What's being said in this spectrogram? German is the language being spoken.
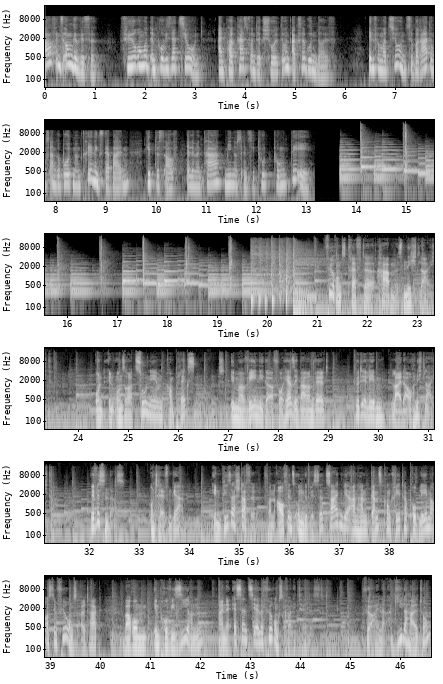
Auf ins Ungewisse. Führung und Improvisation. Ein Podcast von Dirk Schulte und Axel Gundolf. Informationen zu Beratungsangeboten und Trainings der beiden gibt es auf elementar-institut.de. Führungskräfte haben es nicht leicht. Und in unserer zunehmend komplexen und immer weniger vorhersehbaren Welt wird ihr Leben leider auch nicht leichter. Wir wissen das und helfen gern. In dieser Staffel von Auf ins Ungewisse zeigen wir anhand ganz konkreter Probleme aus dem Führungsalltag, warum Improvisieren eine essentielle Führungsqualität ist. Für eine agile Haltung,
